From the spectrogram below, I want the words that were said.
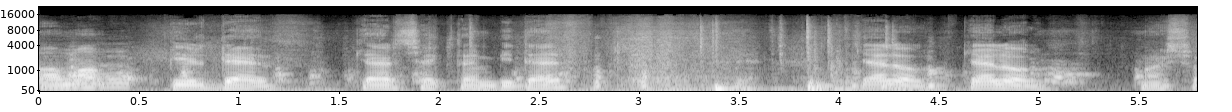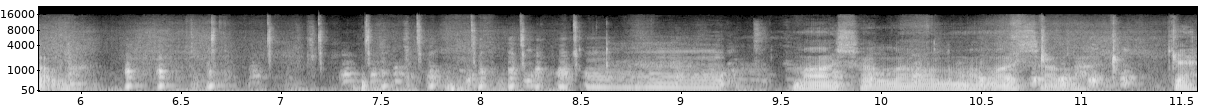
Ama bir dev. Gerçekten bir dev. Gel oğlum, gel oğlum. Maşallah. Maşallah oğluma maşallah. Gel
